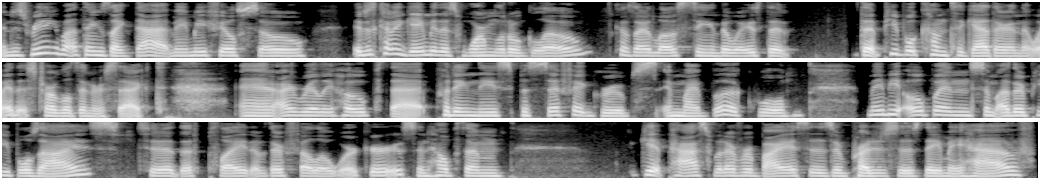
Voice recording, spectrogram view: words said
And just reading about things like that made me feel so it just kind of gave me this warm little glow because I love seeing the ways that that people come together and the way that struggles intersect. And I really hope that putting these specific groups in my book will maybe open some other people's eyes to the plight of their fellow workers and help them get past whatever biases and prejudices they may have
